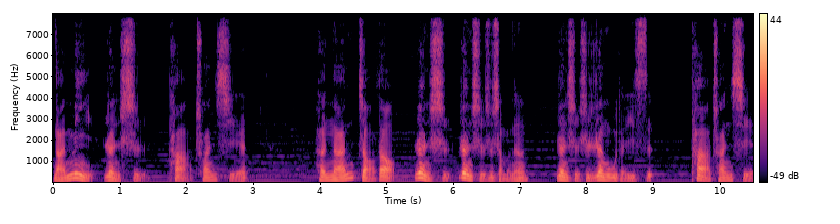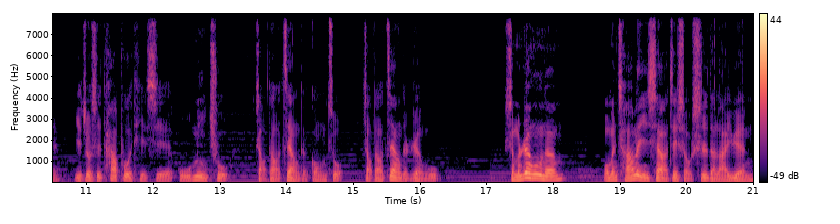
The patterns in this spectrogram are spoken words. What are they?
难觅认识踏穿鞋，很难找到认识。认识是什么呢？认识是任务的意思。踏穿鞋，也就是踏破铁鞋无觅处，找到这样的工作，找到这样的任务。什么任务呢？我们查了一下这首诗的来源，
